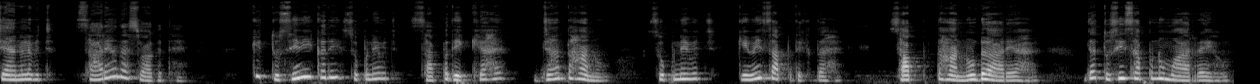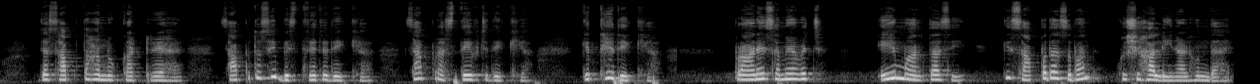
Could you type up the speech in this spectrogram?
ਚੈਨਲ ਵਿੱਚ ਸਾਰਿਆਂ ਦਾ ਸਵਾਗਤ ਹੈ। ਕਿ ਤੁਸੀਂ ਵੀ ਕਦੀ ਸੁਪਨੇ ਵਿੱਚ ਸੱਪ ਦੇਖਿਆ ਹੈ? ਜਾਂ ਤੁਹਾਨੂੰ ਸੁਪਨੇ ਵਿੱਚ ਕਿਵੇਂ ਸੱਪ ਦਿਖਦਾ ਹੈ? ਸੱਪ ਤੁਹਾਨੂੰ ਡਰਾ ਰਿਹਾ ਹੈ ਜਾਂ ਤੁਸੀਂ ਸੱਪ ਨੂੰ ਮਾਰ ਰਹੇ ਹੋ? ਜਾਂ ਸੱਪ ਤੁਹਾਨੂੰ ਕੱਟ ਰਿਹਾ ਹੈ? ਸੱਪ ਤੁਸੀਂ ਬਿਸਤਰੇ ਤੇ ਦੇਖਿਆ, ਸੱਪ ਰਸਤੇ ਵਿੱਚ ਦੇਖਿਆ, ਕਿੱਥੇ ਦੇਖਿਆ? ਪੁਰਾਣੇ ਸਮਿਆਂ ਵਿੱਚ ਇਹ ਮਾਨਤਾ ਸੀ ਕਿ ਸੱਪ ਦਾ ਸਬੰਧ ਖੁਸ਼ਹਾਲੀ ਨਾਲ ਹੁੰਦਾ ਹੈ।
